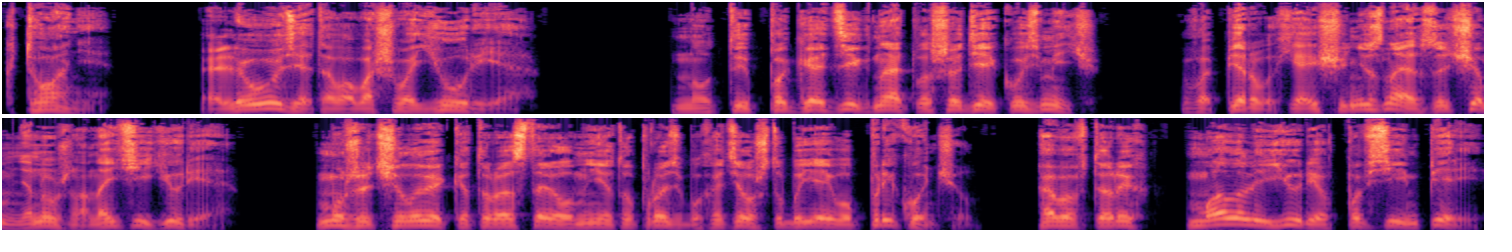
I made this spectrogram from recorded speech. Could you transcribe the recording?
Кто они?» «Люди этого вашего Юрия». «Ну ты погоди гнать лошадей, Кузьмич. Во-первых, я еще не знаю, зачем мне нужно найти Юрия. Может, человек, который оставил мне эту просьбу, хотел, чтобы я его прикончил. А во-вторых, мало ли Юриев по всей империи.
